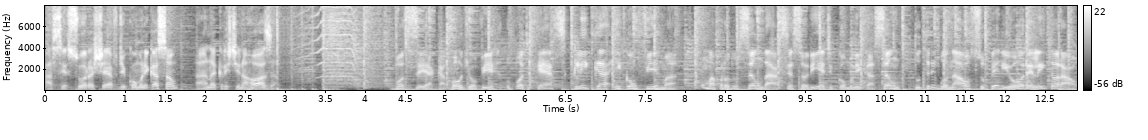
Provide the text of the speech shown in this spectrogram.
assessora-chefe de comunicação Ana Cristina Rosa. Você acabou de ouvir o podcast Clica e Confirma, uma produção da Assessoria de Comunicação do Tribunal Superior Eleitoral.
